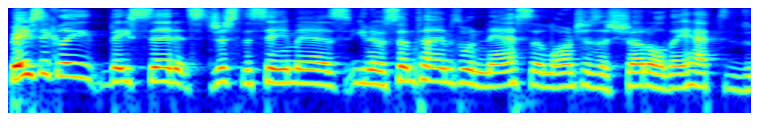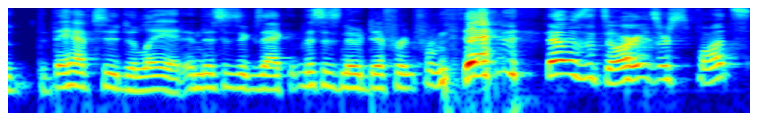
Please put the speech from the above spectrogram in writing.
basically they said it's just the same as you know sometimes when nasa launches a shuttle they have to they have to delay it. And this is exactly this is no different from that. That was atari's response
